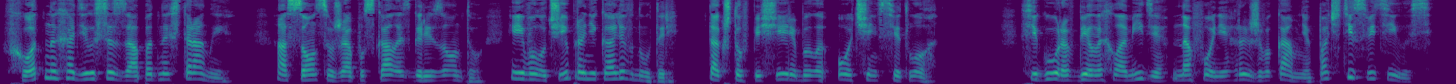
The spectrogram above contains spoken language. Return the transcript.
Вход находился с западной стороны, а солнце уже опускалось к горизонту, и его лучи проникали внутрь, так что в пещере было очень светло. Фигура в белой хламиде на фоне рыжего камня почти светилась.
